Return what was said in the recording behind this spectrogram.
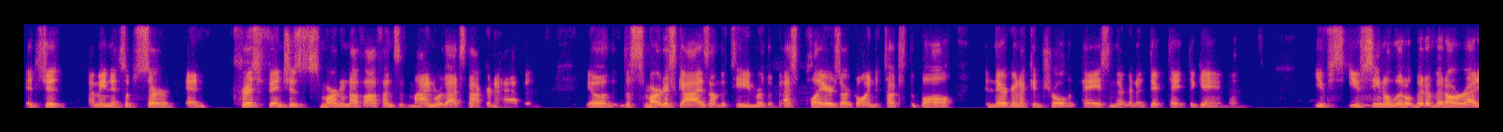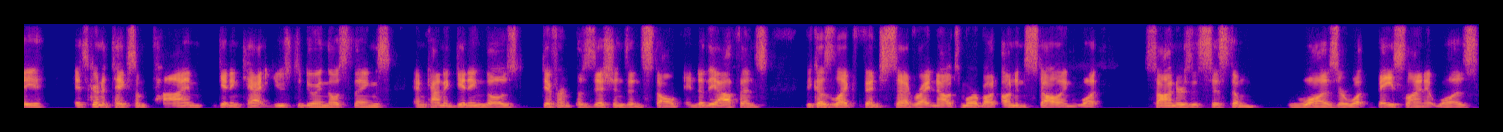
It's just I mean it's absurd. And Chris Finch is a smart enough offensive mind where that's not going to happen. You know the smartest guys on the team or the best players are going to touch the ball and they're going to control the pace and they're going to dictate the game. And you've you've seen a little bit of it already it's going to take some time getting KAT used to doing those things and kind of getting those different positions installed into the offense. Because, like Finch said, right now it's more about uninstalling what Saunders' system was or what baseline it was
